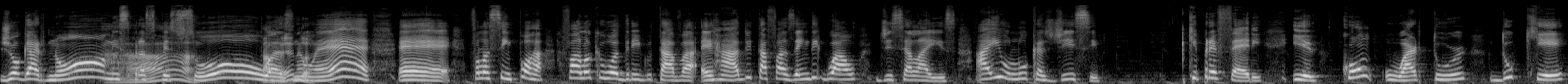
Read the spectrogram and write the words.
jogar nomes Ah, pras tá pessoas, vendo? não é? é? Falou assim, porra, falou que o Rodrigo tava errado e tá fazendo igual, disse a Laís. Aí o Lucas disse que prefere ir com o Arthur do que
